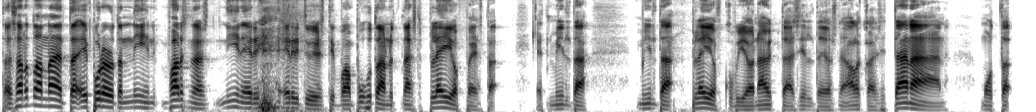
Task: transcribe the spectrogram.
Tai sanotaan näin, että ei pureuduta niihin varsinaisesti niin eri, erityisesti, vaan puhutaan nyt näistä playoffeista, että miltä, miltä playoff-kuvio näyttää siltä, jos ne alkaisi tänään. Mutta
